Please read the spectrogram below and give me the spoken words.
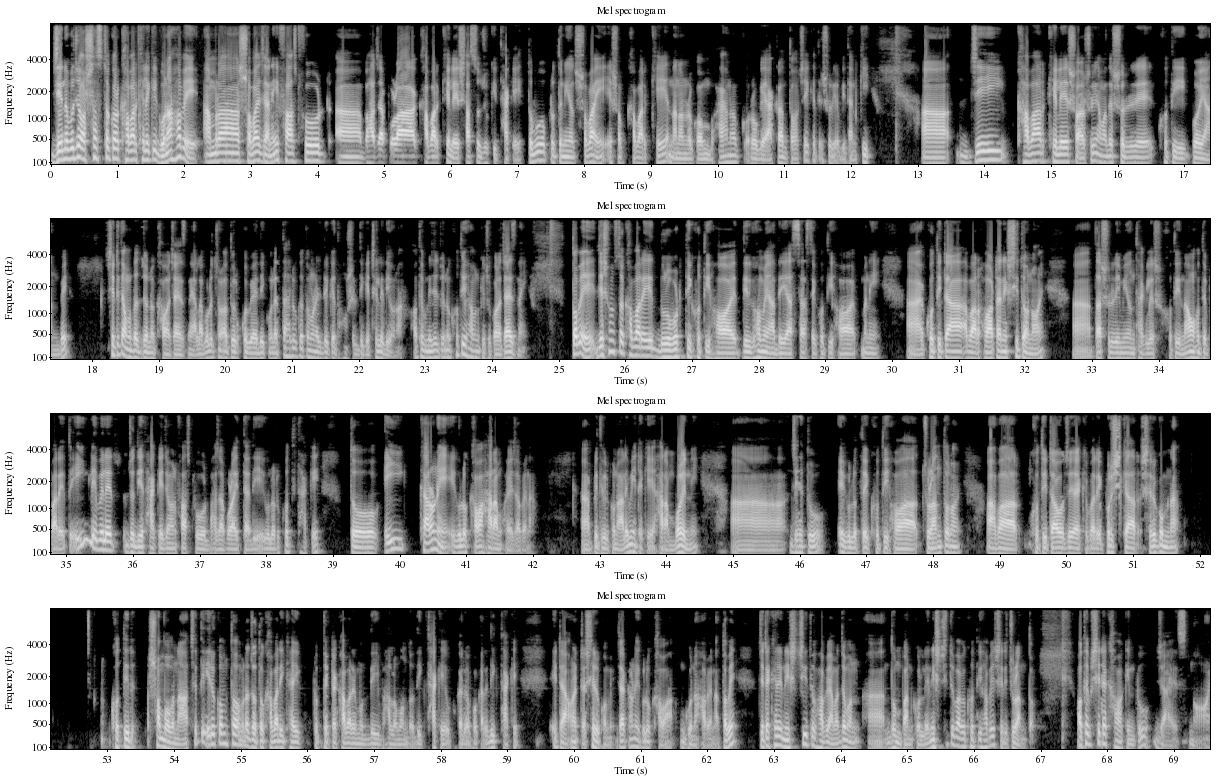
জেনে বুঝে অস্বাস্থ্যকর খাবার খেলে কি গোনা হবে? আমরা সবাই জানি ফাস্ট ফুড ভাজা পোড়া খাবার খেলে স্বাস্থ্য ঝুঁকি থাকে। তবুও প্রতিনিয়ত সবাই এসব খাবার খেয়ে নানান রকম ভয়ানক রোগে আক্রান্ত হচ্ছে। এক্ষেত্রে শরীর বিধান কি? যেই খাবার খেলে সরাসরি আমাদের শরীরে ক্ষতি বয়ে আনবে, সেটি তো আমাদের জন্য খাওয়া যায় নেই। আল্লাহ বলেছেন, আতুল কবি আদি কুলে তাহলুকে তোমরা নিজেদেরকে ধ্বংসের দিকে ঠেলে দিও না। অতএব নিজের জন্য ক্ষতি হয় এমন কিছু করা যায় নাই। তবে যে সমস্ত খাবারে দূরবর্তী ক্ষতি হয়, দীর্ঘমেয়াদে আস্তে আস্তে ক্ষতি হয় মানে ক্ষতিটা আবার হওয়াটা নিশ্চিত নয় তার শরীরে ইমিউন থাকলে ক্ষতি নাও হতে পারে। তো এই লেভেলের যদি থাকে, যেমন ফাস্টফুড ভাজা পোড়া ইত্যাদি, এগুলোর ক্ষতি থাকে, তো এই কারণে এগুলো খাওয়া হারাম হয়ে যাবে না। পৃথিবীর কোনো আলিমই এটাকে হারাম বলেনি যেহেতু এগুলোতে ক্ষতি হওয়া চূড়ান্ত নয়, আবার ক্ষতিটাও যে একেবারে পরিষ্কার সেরকম না। ক্ষতির সম্ভাবনা আছে। তো এরকম তো আমরা যত খাবারই খাই, প্রত্যেকটা খাবারের মধ্যেই ভালো, মন্দ দিক থাকে, উপকারী, অপকারী দিক থাকে। এটা অনেকটা সেরকমই, যার কারণে এগুলো খাওয়া গুণা হবে না। তবে যেটা খেলে নিশ্চিতভাবে আমার যেমন ধূমপান করলে নিশ্চিতভাবে ক্ষতি হবে সেটি চূড়ান্ত। অতএব সেটা খাওয়া কিন্তু জায়েজ নয়।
